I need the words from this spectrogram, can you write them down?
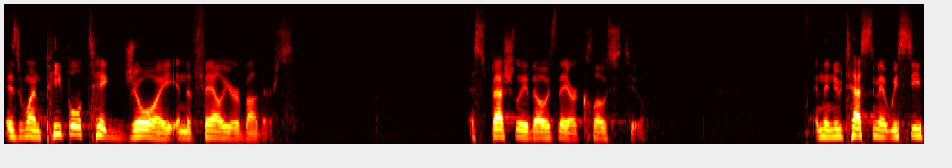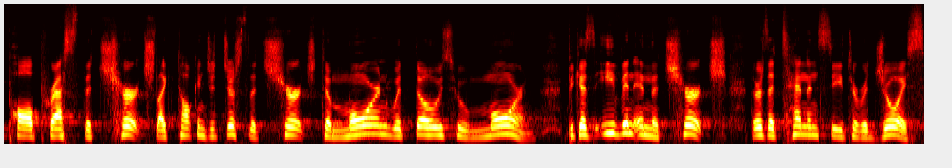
is when people take joy in the failure of others, especially those they are close to in the New Testament, we see Paul press the church, like talking to just the church, to mourn with those who mourn. Because even in the church, there's a tendency to rejoice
